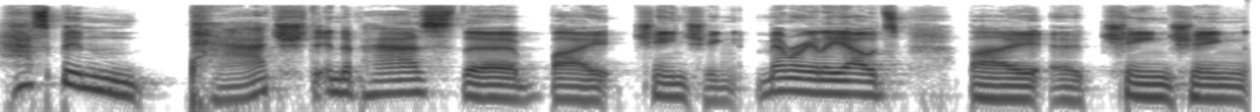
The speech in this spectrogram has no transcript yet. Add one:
has been patched in the past uh, by changing memory layouts, by uh, changing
